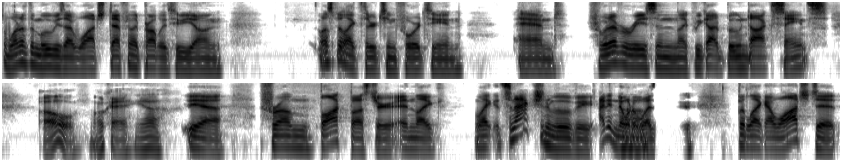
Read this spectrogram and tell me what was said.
one of the movies I watched, definitely probably too young. Must have been like 13, 14. And for whatever reason, like, we got Boondock Saints. Oh, okay, yeah. Yeah, from Blockbuster, and like, like it's an action movie. I didn't know what Uh-huh. it was, but like I watched it,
